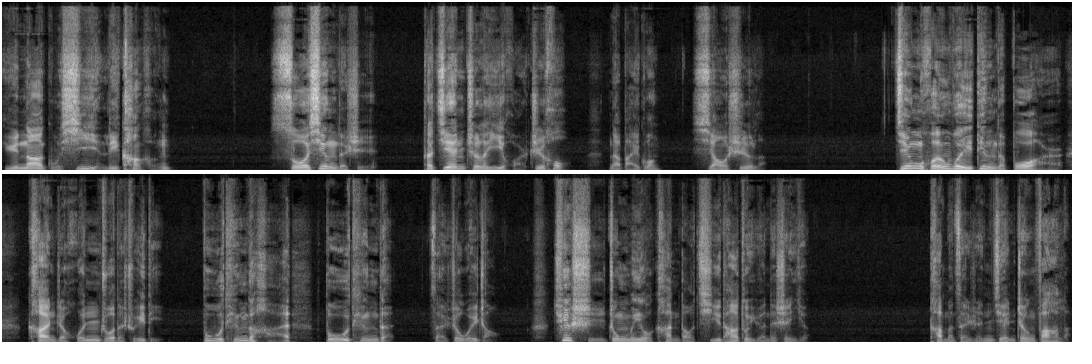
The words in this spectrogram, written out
与那股吸引力抗衡。所幸的是，他坚持了一会儿之后，那白光消失了。惊魂未定的波尔看着浑浊的水底，不停的喊。不停的在周围找，却始终没有看到其他队员的身影。他们在人间蒸发了，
